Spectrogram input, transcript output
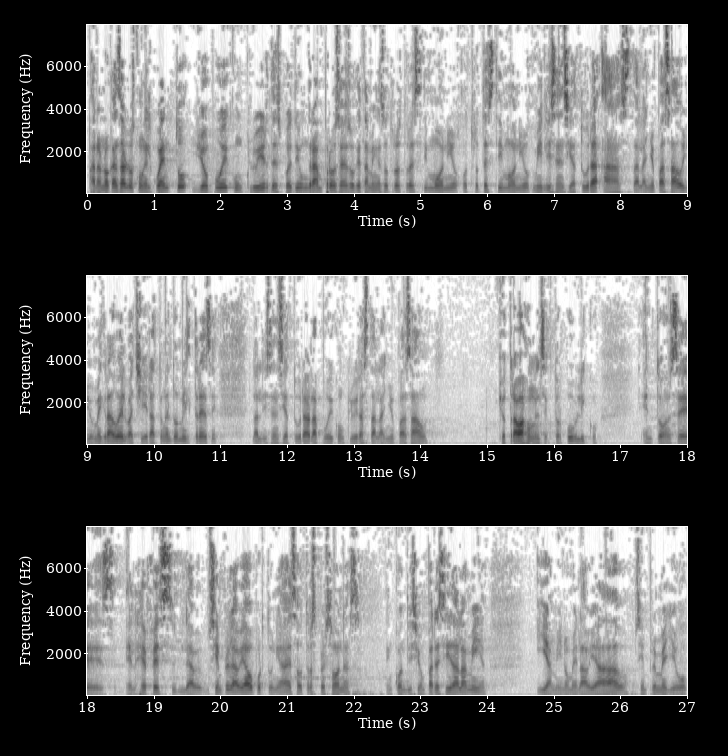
Para no cansarlos con el cuento, yo pude concluir después de un gran proceso que también es otro testimonio, otro testimonio, mi licenciatura hasta el año pasado. Yo me gradué del bachillerato en el 2013, la licenciatura la pude concluir hasta el año pasado. Yo trabajo en el sector público. Entonces, el jefe siempre le había dado oportunidades a otras personas en condición parecida a la mía y a mí no me la había dado, siempre me llevó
